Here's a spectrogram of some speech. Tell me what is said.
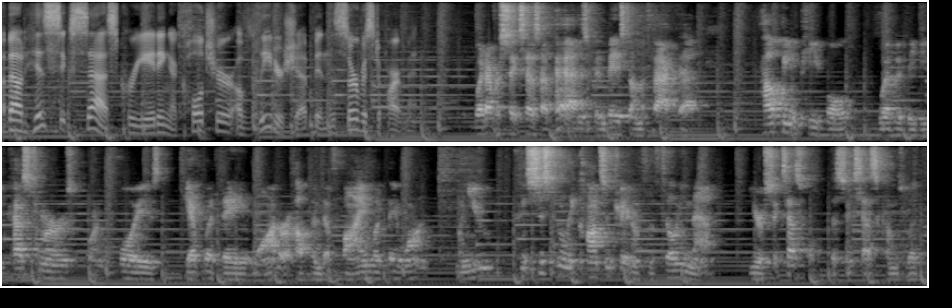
about his success creating a culture of leadership in the service department. Whatever success I've had has been based on the fact that helping people, whether they be customers or employees, get what they want or help them define what they want. When you consistently concentrate on fulfilling that, you're successful. The success comes with it.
